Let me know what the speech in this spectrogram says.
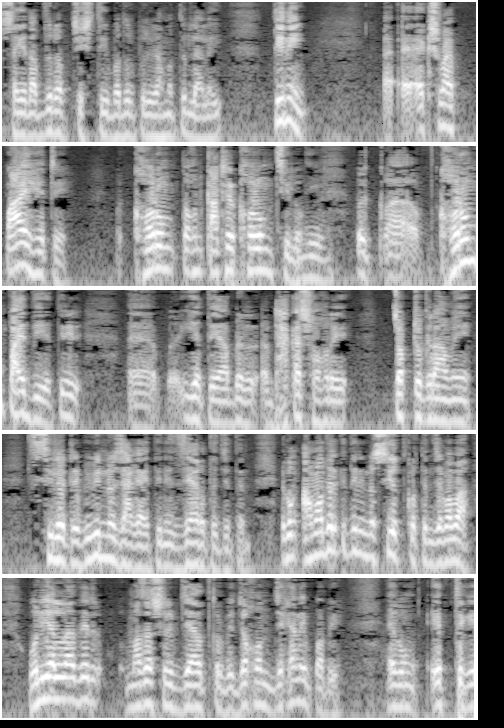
সৈয়দ আব্দুর রব চিস্তি বদরপুরি রহমতুল্লাহ আলাই তিনি একসময় পায়ে হেঁটে খরম তখন কাঠের খরম ছিল। খরম পায়ে দিয়ে তিনি ইয়েতে আপনার ঢাকা শহরে চট্টগ্রামে সিলেটে বিভিন্ন জায়গায় তিনি জেয়ারতে যেতেন। এবং আমাদেরকে তিনি নসিহত করতেন যে বাবা অলি আল্লাহদের মাজার শরীফ জেয়ারত করবে যখন যেখানে পাবে। এবং এর থেকে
